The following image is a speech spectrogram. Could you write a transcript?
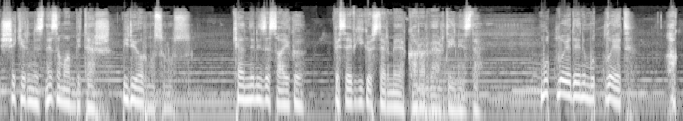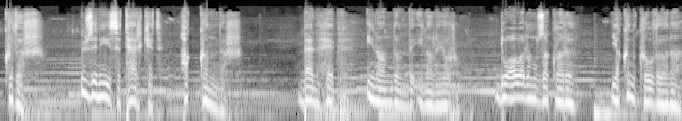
şekeriniz ne zaman biter biliyor musunuz? Kendinize saygı ve sevgi göstermeye karar verdiğinizde. Mutlu edeni mutlu et, hakkıdır. Üzeni ise terk et, hakkındır. Ben hep inandım ve inanıyorum. Duaların uzakları yakın kıldığına,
